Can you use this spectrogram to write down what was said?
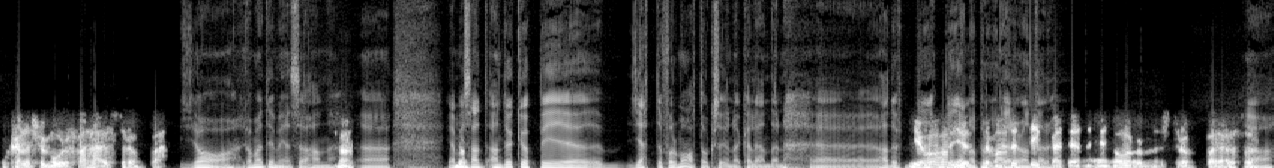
och kallas för morfar här Strumpa. Ja, ja men det minns jag. Han, Ja. eh, jag minns att han dök upp i eh, jätteformat också i den här kalendern. Eh, hade Ja, just det. Man hade stickat en enorm strumpa. Alltså. Ja,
